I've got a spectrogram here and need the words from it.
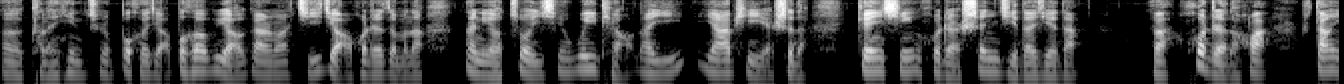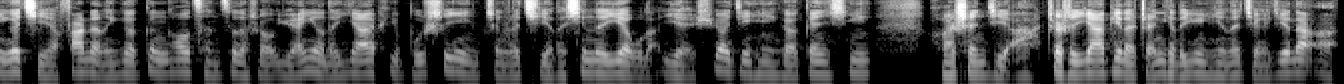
呃，可能性是不合脚，不合脚干什么？挤脚或者怎么呢？那你要做一些微调。那一 ERP 也是的，更新或者升级的阶段，对吧？或者的话，当一个企业发展的一个更高层次的时候，原有的 ERP 不适应整个企业的新的业务了，也需要进行一个更新和升级啊。这是 ERP 的整体的运行的几个阶段啊，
